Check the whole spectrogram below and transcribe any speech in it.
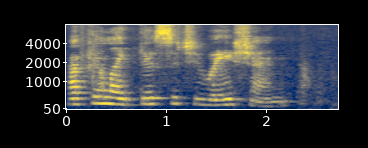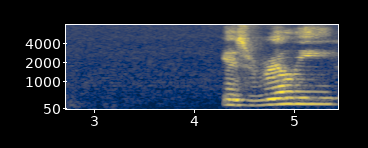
I feel like this situation is really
